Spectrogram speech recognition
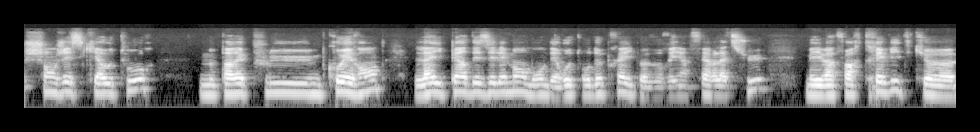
changer ce qu'il y a autour me paraît plus cohérente. Là, ils perdent des éléments, bon, des retours de prêt, ils peuvent rien faire là-dessus, mais il va falloir très vite que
